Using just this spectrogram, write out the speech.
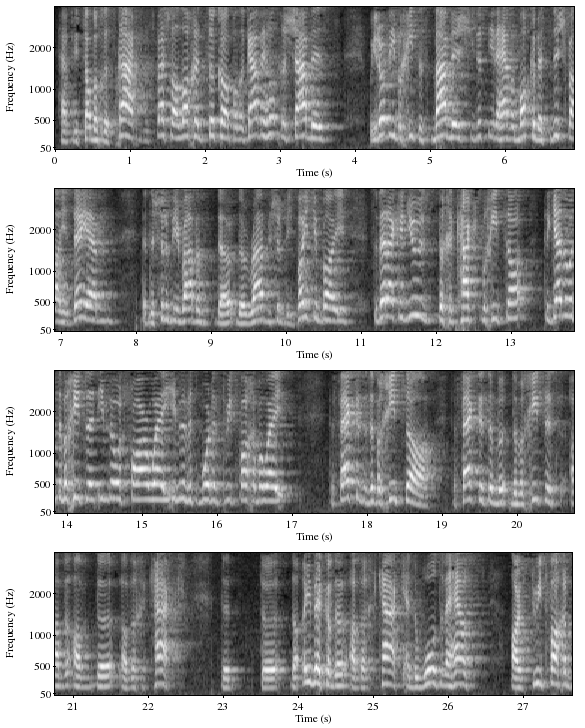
have to be sabach l'schach, it's a special Allah in Sukkah, but the Gabi Hilchah Shabbos, where you don't need Bechitas Babish, you just need to have a Mokkah as Nishval Yedeyem, that there shouldn't be rab, the, the rab shouldn't be biking by, so that I could use the chakak's bechitza, together with the bechitza even though it's far away, even if it's more than three tfachim away, the fact that there's a bechitza, the fact that the, the bechitzas of, of the, of the chakak, the, the, the of the, of the chakak and the walls of the house are three tfachim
